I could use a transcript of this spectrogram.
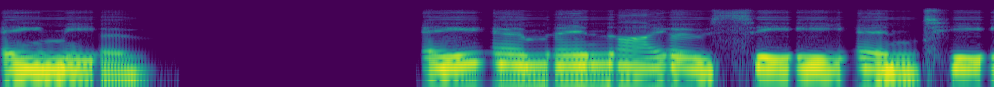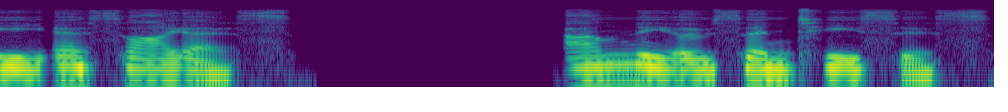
amnio A-M-N-I-O-C-E-N-T-E-S-I-S Amniocentesis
